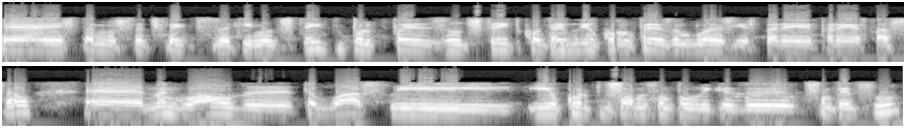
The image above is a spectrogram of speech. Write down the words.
Uh, estamos satisfeitos aqui no Distrito, porque depois o Distrito contribuiu com três ambulâncias para, para esta ação, uh, Mangualde, Tabuaço e, e, o Corpo de Salvação Pública de, de São Pedro Sul,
